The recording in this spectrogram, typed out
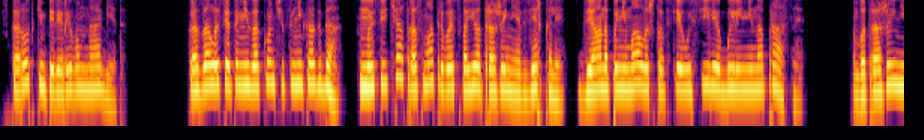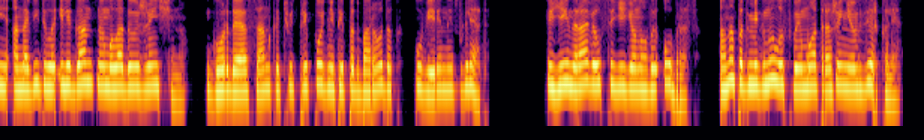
с коротким перерывом на обед. Казалось, это не закончится никогда, но сейчас, рассматривая свое отражение в зеркале, Диана понимала, что все усилия были не напрасны. В отражении она видела элегантную молодую женщину, гордая осанка, чуть приподнятый подбородок, уверенный взгляд. Ей нравился ее новый образ. Она подмигнула своему отражению в зеркале,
